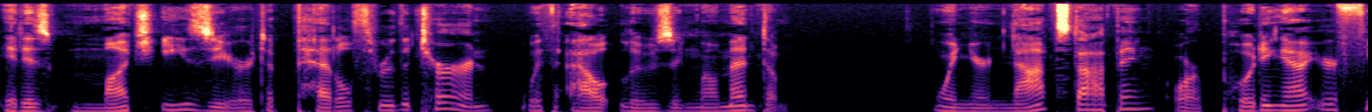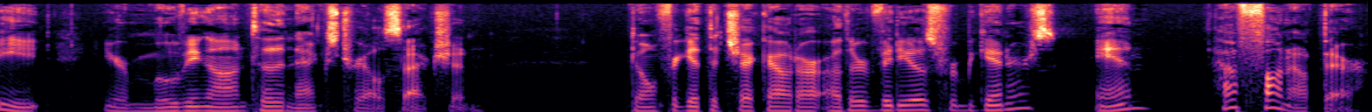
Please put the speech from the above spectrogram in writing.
it is much easier to pedal through the turn without losing momentum. When you're not stopping or putting out your feet, you're moving on to the next trail section. Don't forget to check out our other videos for beginners, and have fun out there.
